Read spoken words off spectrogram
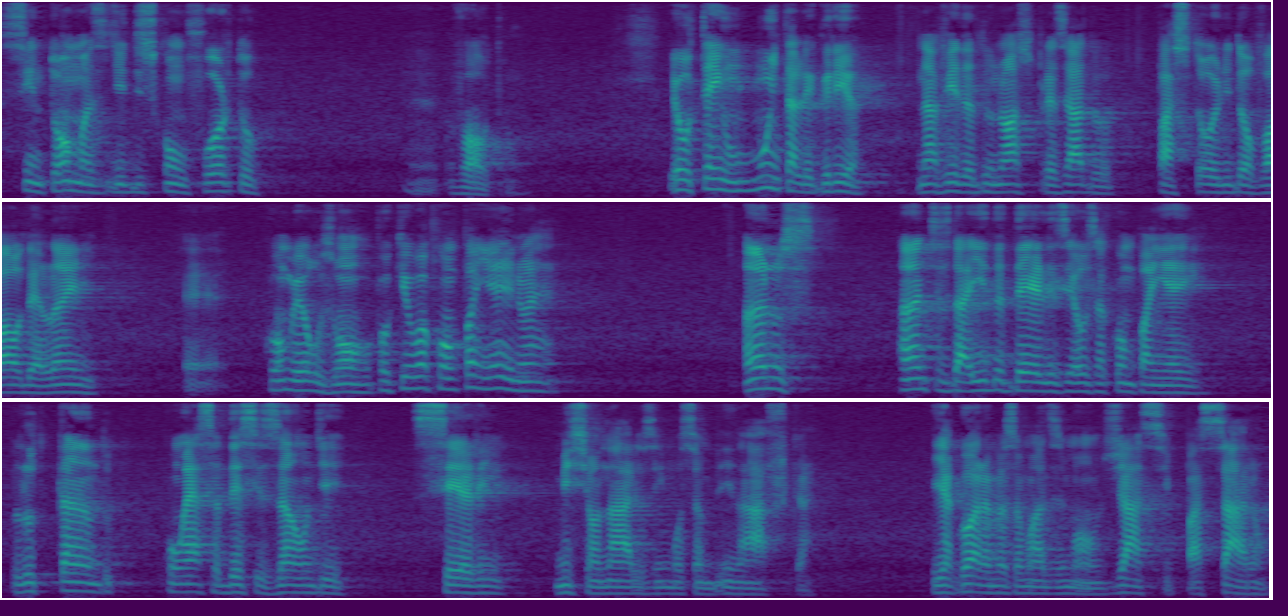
sintomas de desconforto eh, voltam. Eu tenho muita alegria na vida do nosso prezado pastor Nidoval Delaine, é, como eu os honro, porque eu acompanhei, não é? Anos antes da ida deles, eu os acompanhei, lutando com essa decisão de serem missionários em Moçambique, na África. E agora, meus amados irmãos, já se passaram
